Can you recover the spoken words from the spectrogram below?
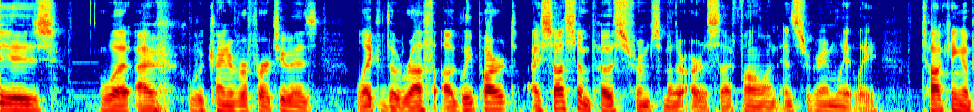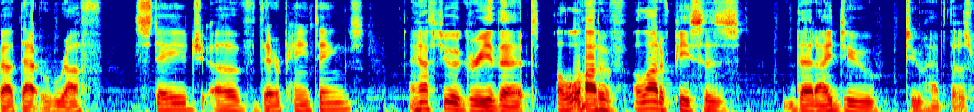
is what I would kind of refer to as like the rough, ugly part. I saw some posts from some other artists I follow on Instagram lately talking about that rough stage of their paintings. I have to agree that a lot of a lot of pieces that I do do have those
